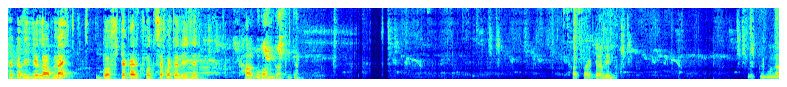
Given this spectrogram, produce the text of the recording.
টাকা লিজে লাভ নাই দশ টাকার খরচা কটা লিজে? থাক থাকব রাত্রিটা সাতটা চালি। গুলা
